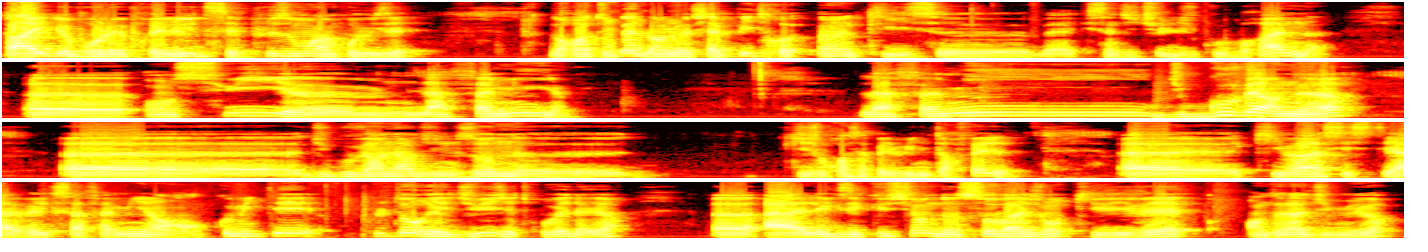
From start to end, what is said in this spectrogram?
pareil que pour le prélude, c'est plus ou moins improvisé. Donc, en tout cas, dans le chapitre 1 qui se, bah, qui s'intitule, du coup, Bran, euh, on suit euh, la famille, la famille du gouverneur, euh, du gouverneur d'une zone euh, qui, je crois, s'appelle Winterfell, euh, qui va assister avec sa famille en comité plutôt réduit, j'ai trouvé d'ailleurs, euh, à l'exécution d'un sauvageon qui vivait en delà du mur.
